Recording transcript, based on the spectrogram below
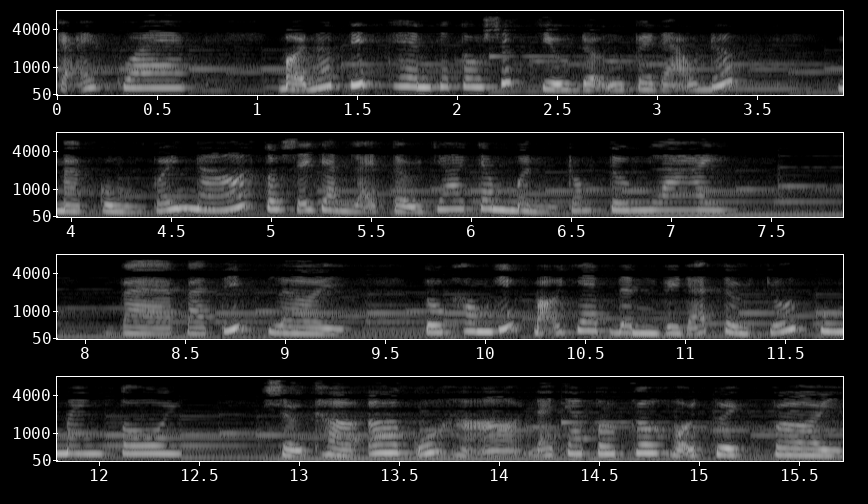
trải qua, bởi nó tiếp thêm cho tôi sức chịu đựng về đạo đức, mà cùng với nó tôi sẽ giành lại tự do cho mình trong tương lai. Và bà tiếp lời, tôi không ghét bỏ gia đình vì đã từ chối cung mang tôi. Sự thờ ơ của họ đã cho tôi cơ hội tuyệt vời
